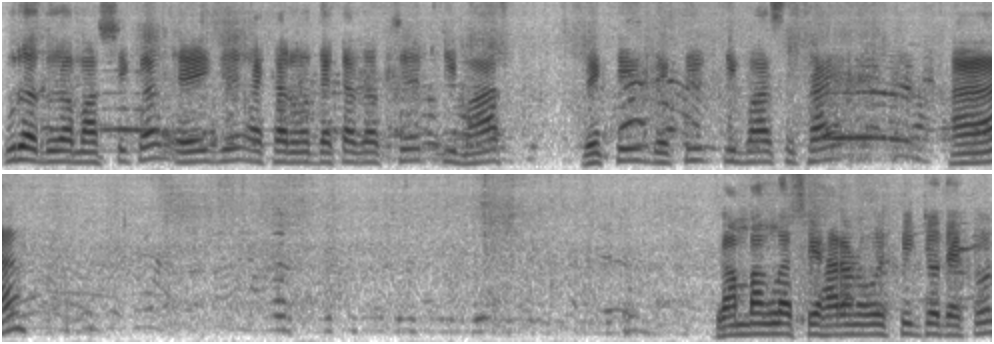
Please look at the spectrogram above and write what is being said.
পুরা দুরা মাছ শিকার। এই যে, এখানেও দেখা যাচ্ছে কি মাছ। দেখি দেখি কি মাছ উঠায়। হ্যাঁ। গ্রাম বাংলা সে হারানো ঐতিহ্য দেখুন।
